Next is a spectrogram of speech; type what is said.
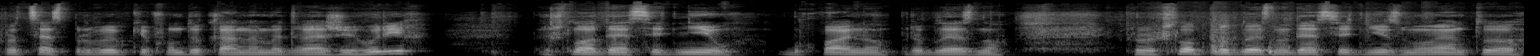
Процес пробивки фундука на медвежий горіх. Пройшло 10 днів, буквально приблизно. Пройшло приблизно 10 днів з моменту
